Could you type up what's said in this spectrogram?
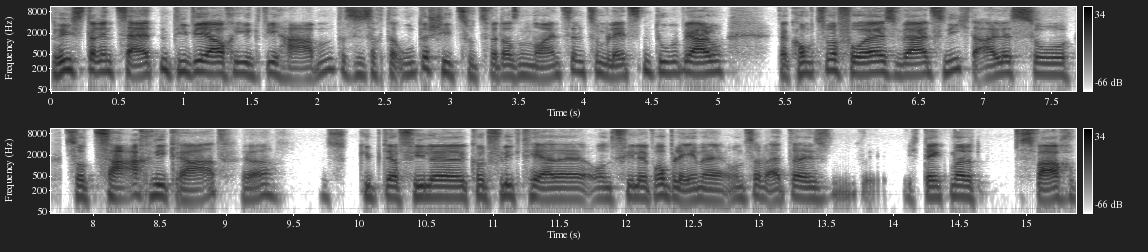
tristeren Zeiten, die wir auch irgendwie haben. Das ist auch der Unterschied zu 2019 zum letzten Tuba-Album. Da kommt es mir vor, es wäre jetzt nicht alles so, so zart wie gerade. Ja. Es gibt ja viele Konfliktherde und viele Probleme und so weiter. Ich denke mal, das war auch,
